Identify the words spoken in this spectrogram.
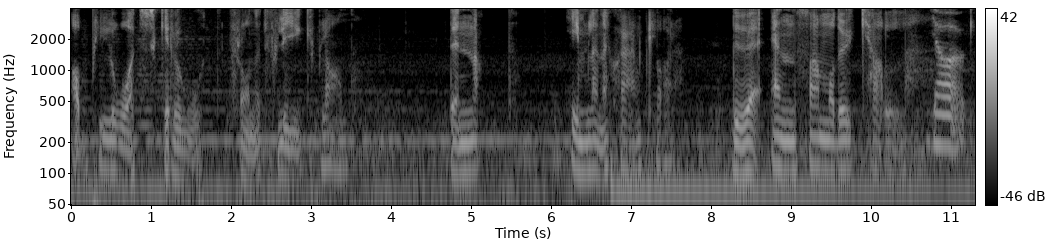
av plåtskrot från ett flygplan. Det är natt. Himlen är stjärnklar. Du är ensam och du är kall. Jag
